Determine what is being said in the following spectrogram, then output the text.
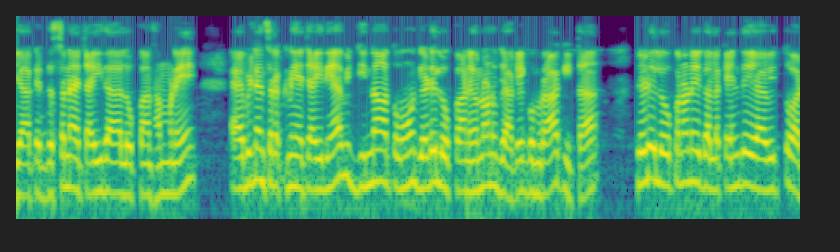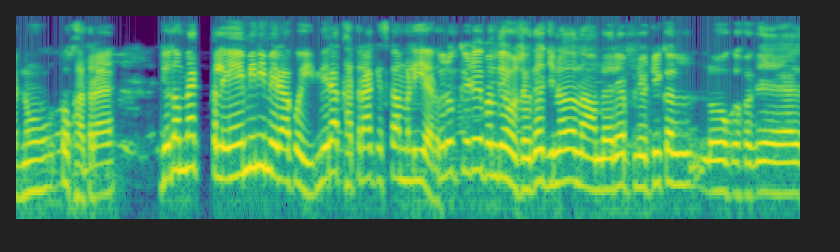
ਜਾ ਕੇ ਦੱਸਣਾ ਚਾਹੀਦਾ ਲੋਕਾਂ ਸਾਹਮਣੇ ਐਵੀਡੈਂਸ ਰੱਖਣੀਆਂ ਚਾਹੀਦੀਆਂ ਵੀ ਜਿਨ੍ਹਾਂ ਤੋਂ ਜਿਹੜੇ ਲੋਕਾਂ ਨੇ ਉਹਨਾਂ ਨੂੰ ਜਾ ਕੇ ਗੁੰਮਰਾਹ ਕੀਤਾ, ਜਿਹੜੇ ਲੋਕ ਉਹਨਾਂ ਨੂੰ ਇਹ ਗੱਲ ਕਹਿੰਦੇ ਆ ਵੀ ਤੁਹਾਨੂੰ ਤੋਂ ਖਤਰਾ ਹੈ। ਜਦੋਂ ਮੈਂ ਕਲੇਮ ਹੀ ਨਹੀਂ ਮੇਰਾ ਕੋਈ ਮੇਰਾ ਖਤਰਾ ਕਿਸ ਕੰਮ ਲਈ ਹੈ ਫਿਰ ਉਹ ਕਿਹੜੇ ਬੰਦੇ ਹੋ ਸਕਦੇ ਜਿਨ੍ਹਾਂ ਦਾ ਨਾਮ ਲੈ ਰਿਹਾ ਪੋਲੀਟੀਕਲ ਲੋਕ ਹੈਗੇ ਆ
